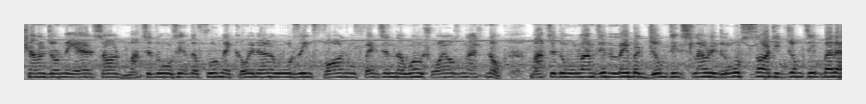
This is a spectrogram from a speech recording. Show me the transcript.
challenge on the outside outside. Matador's hit the front. They're coming down towards the final fence in the Welsh Wales National. Matador lands in but jumped in slowly. Law Society jumps in better.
